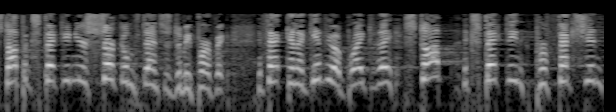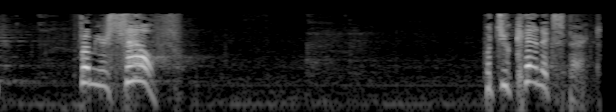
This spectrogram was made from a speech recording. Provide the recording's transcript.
Stop expecting your circumstances to be perfect. In fact, can I give you a break today? Stop expecting perfection from yourself. What you can expect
